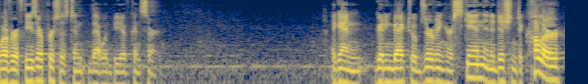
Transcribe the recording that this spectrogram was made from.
However, if these are persistent, that would be of concern. Again, getting back to observing her skin in addition to color,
